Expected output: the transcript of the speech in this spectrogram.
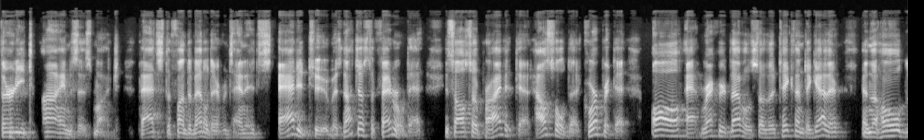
30 mm-hmm. times as much. That's the fundamental difference. And it's added to, but it's not just the federal debt, it's also private debt, household debt, corporate debt, all at record levels. So they take them together, and the whole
